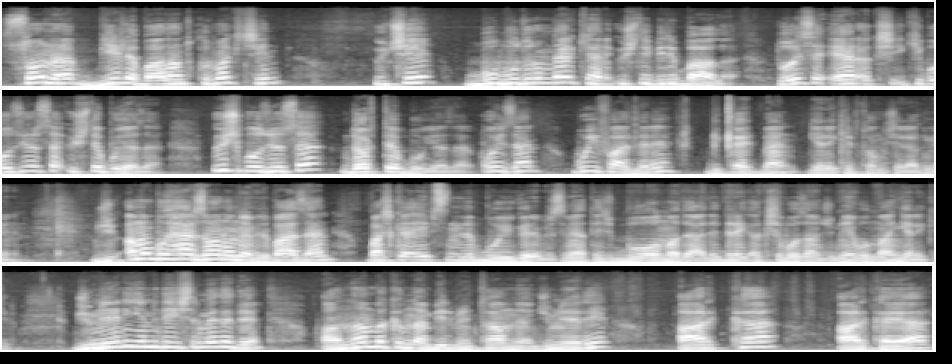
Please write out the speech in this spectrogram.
sonra birle bağlantı kurmak için üçe bu bu durum derken üçte biri bağla. Dolayısıyla eğer akışı iki bozuyorsa üçte bu yazar. Üç bozuyorsa dörtte bu yazar. O yüzden bu ifadelere dikkat etmen gerekir Tonguç evladım benim. Ama bu her zaman olmayabilir. Bazen başka hepsinde de bu'yu görebilirsin. Veyahut da hiç bu olmadığı halde direkt akışı bozan cümleyi bulman gerekir. Cümlelerin yerini değiştirmede de anlam bakımından birbirini tamamlayan cümleleri arka arkaya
